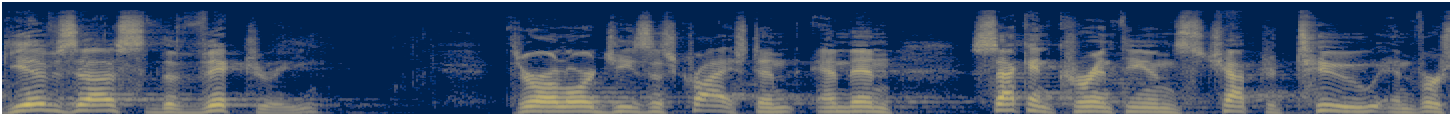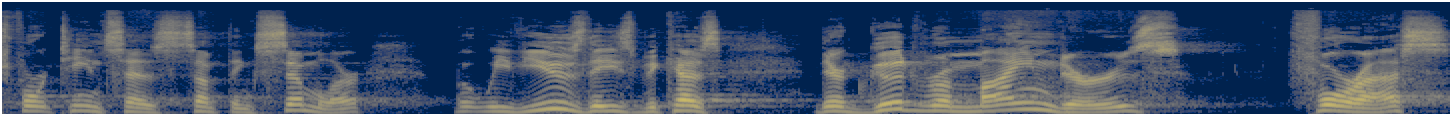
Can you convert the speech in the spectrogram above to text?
gives us the victory through our Lord Jesus Christ. And, and then 2 Corinthians chapter 2 and verse 14 says something similar, but we've used these because they're good reminders for us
